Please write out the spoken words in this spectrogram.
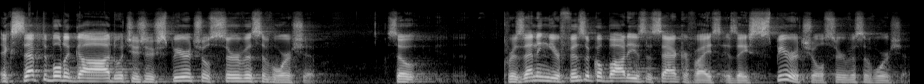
Acceptable to God, which is your spiritual service of worship. So, presenting your physical body as a sacrifice is a spiritual service of worship.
